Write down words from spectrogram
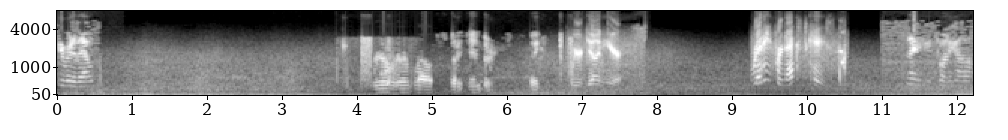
Get rid of that one. Real, real loud. But it's enter. We're done here. Ready for next case. Nineteen twenty off.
